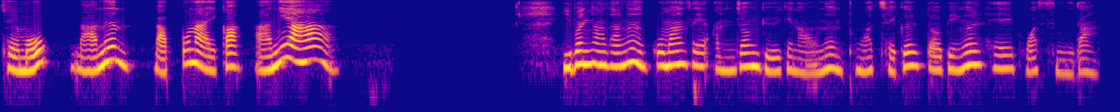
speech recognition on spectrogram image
제목 나는 나쁜 아이가 아니야. 이번 영상은 꼬만새 안전교육에 나오는 동화책을 더빙을 해 보았습니다.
